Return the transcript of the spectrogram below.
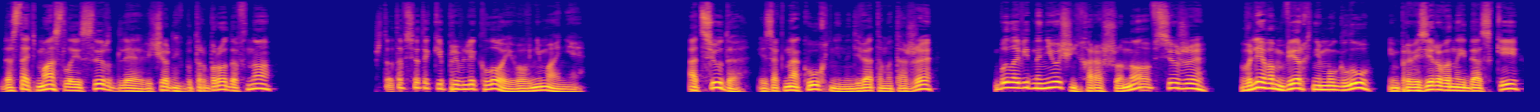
достать масло и сыр для вечерних бутербродов, но что-то все-таки привлекло его внимание. Отсюда, из окна кухни на девятом этаже, было видно не очень хорошо, но все же в левом верхнем углу импровизированной доски,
